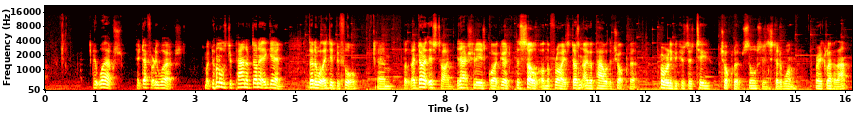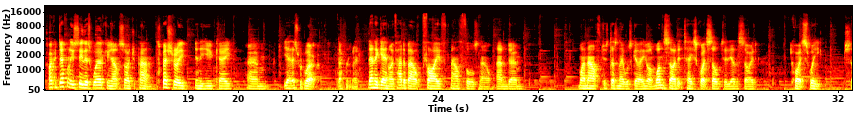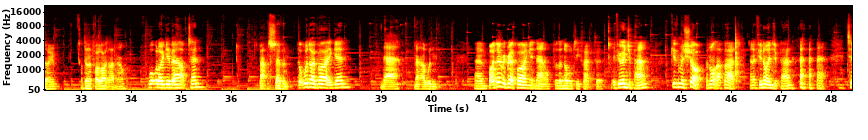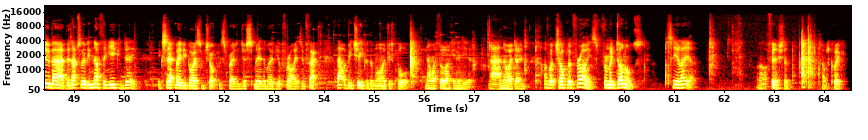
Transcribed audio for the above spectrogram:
It works. It definitely works. McDonald's Japan have done it again. I don't know what they did before, um, but they've done it this time. It actually is quite good. The salt on the fries doesn't overpower the chocolate. Probably because there's two chocolate sauces instead of one. Very clever that. I could definitely see this working outside Japan, especially in the UK. Um, yeah, this would work, definitely. Then again, I've had about five mouthfuls now, and um, my mouth just doesn't know what's going on. One side it tastes quite salty, the other side quite sweet. So I don't know if I like that now. What would I give it out of 10? About 7. But would I buy it again? Nah, nah, I wouldn't. Um, but I don't regret buying it now for the novelty factor. If you're in Japan, give them a shot. They're not that bad. And if you're not in Japan, too bad. There's absolutely nothing you can do except maybe buy some chocolate spread and just smear them over your fries. In fact, that would be cheaper than what I just bought. Now I feel like an idiot. Ah, no I don't. I've got chocolate fries from McDonald's. See you later. Oh, I finished them. That was quick.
